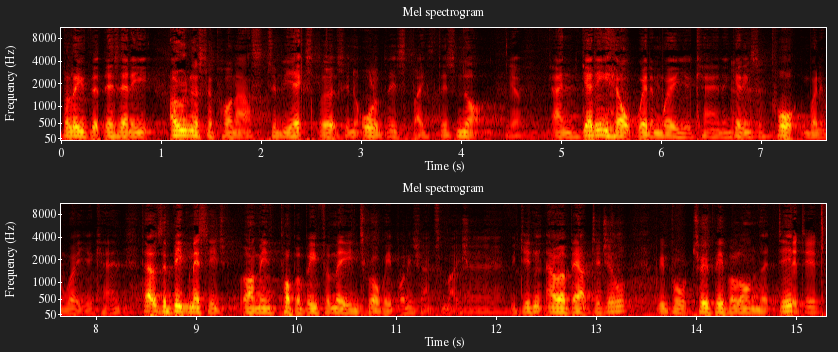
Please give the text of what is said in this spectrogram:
believe that there's any onus upon us to be experts in all of this space. There's not. Yeah. And getting help when and where you can, and getting support when and where you can. That was a big message, I mean, probably for me in 12 week body transformation. We didn't know about digital. We brought two people on that did. It did.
